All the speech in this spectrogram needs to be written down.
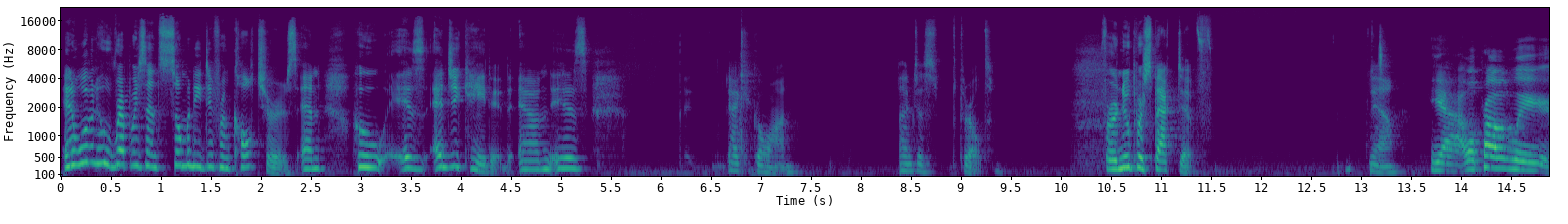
and a woman who represents so many different cultures and who is educated and is. I could go on. I'm just thrilled for a new perspective. Yeah. Yeah, well, probably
